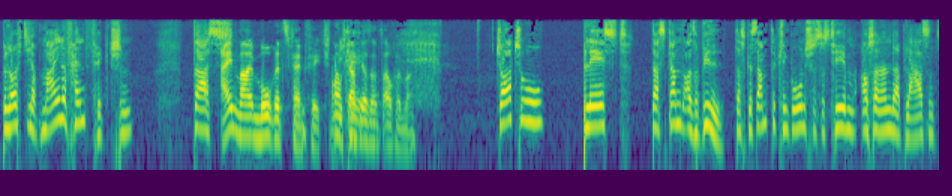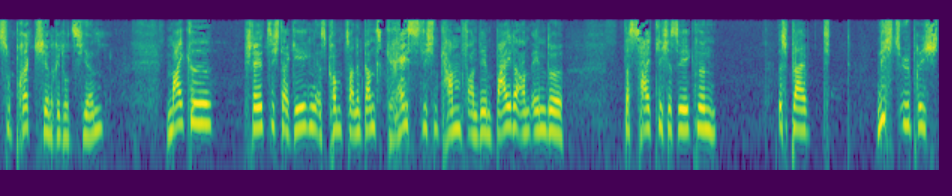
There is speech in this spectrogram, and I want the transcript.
beläuft sich auf meine Fanfiction. Das Einmal Moritz Fanfiction. Okay. Ich darf ja sonst auch immer. Giorgio bläst das Ganze, also will das gesamte klingonische System auseinanderblasen, zu Bröckchen reduzieren. Michael stellt sich dagegen. Es kommt zu einem ganz grässlichen Kampf, an dem beide am Ende das Zeitliche segnen. Es bleibt nichts übrig.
